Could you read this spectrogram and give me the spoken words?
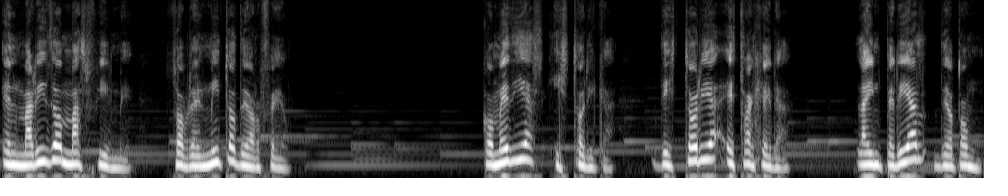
El marido más firme, sobre el mito de Orfeo. Comedias históricas. De historia extranjera. La Imperial de Otón.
